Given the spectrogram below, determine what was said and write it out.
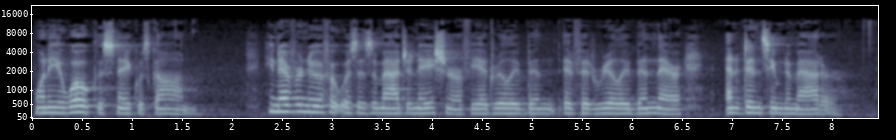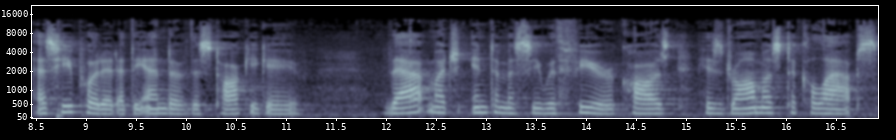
When he awoke, the snake was gone. He never knew if it was his imagination or if he had really been if it had really been there, and it didn't seem to matter. As he put it at the end of this talk he gave, that much intimacy with fear caused his dramas to collapse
